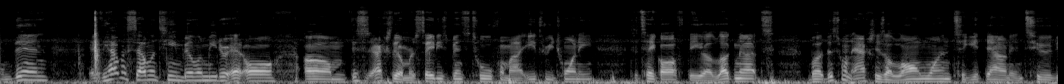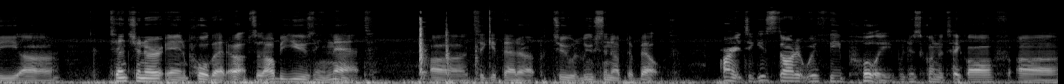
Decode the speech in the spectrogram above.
and then if you have a 17 millimeter at all, um, this is actually a Mercedes-Benz tool for my E320 to take off the uh, lug nuts. But this one actually is a long one to get down into the uh, tensioner and pull that up. So I'll be using that uh, to get that up to loosen up the belt. All right, to get started with the pulley, we're just gonna take off uh,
